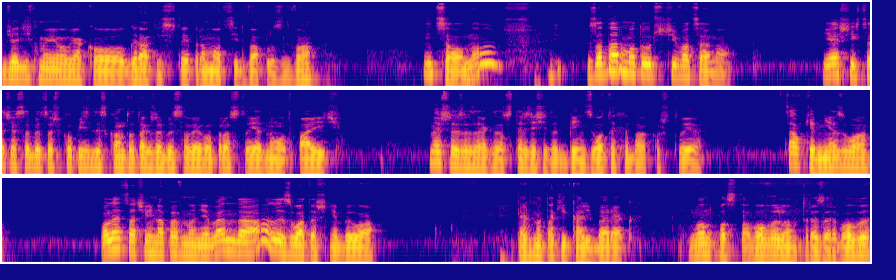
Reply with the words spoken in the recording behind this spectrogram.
Wzięliśmy ją jako gratis w tej promocji 2 plus 2. I co, no za darmo to uczciwa cena. Jeśli chcecie sobie coś kupić z dyskontu, tak żeby sobie po prostu jedną odpalić, Myślę, że jak za 45 zł chyba kosztuje. Całkiem niezła. Polecać jej na pewno nie będę, ale zła też nie była. Jak na taki kaliberek. Ląd podstawowy, ląd rezerwowy.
